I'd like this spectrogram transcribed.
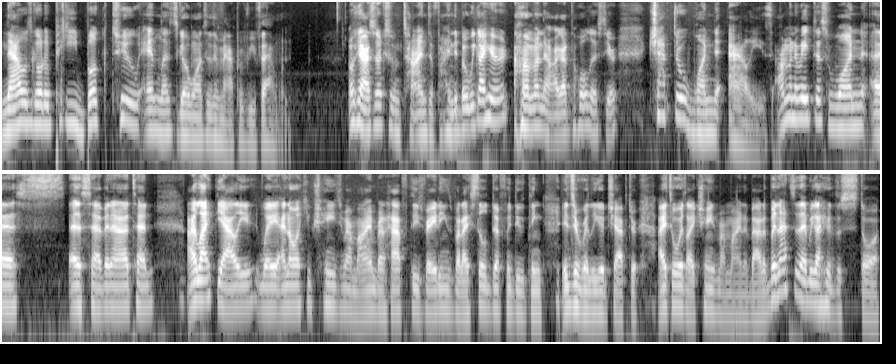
Now let's go to Piggy Book Two and let's go on to the map review for that one. Okay, I took some time to find it, but we got here. Um, now I got the whole list here. Chapter One Alleys. I'm gonna rate this one as a 7 out of 10. I like the alleyway. I know I keep changing my mind about half these ratings, but I still definitely do think it's a really good chapter. I always like change my mind about it. But after that, we got here the store.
